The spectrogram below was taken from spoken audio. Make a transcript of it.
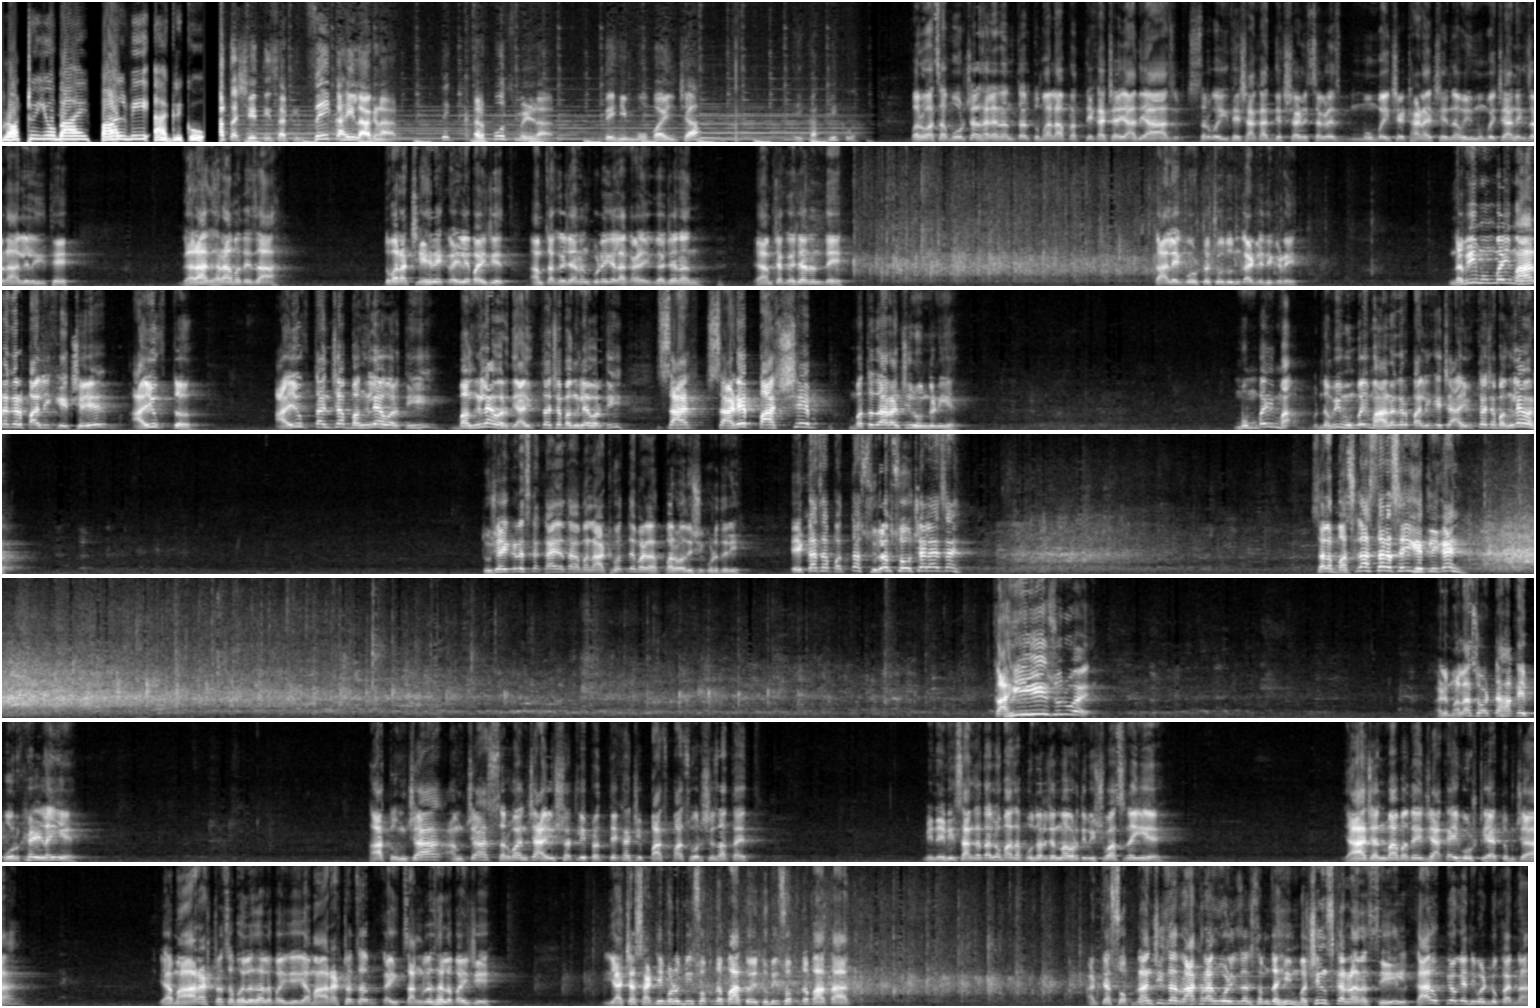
brought to you by Palvi Agrico. आता शेतीसाठी जे काही लागणार ते घरपोच मिळणार. तेही मोबाईलच्या एका क्लिकवर. परवाचा मोर्चा झाल्यानंतर तुम्हाला प्रत्येकाच्या यादी आज सर्व इथे शाखाध्यक्ष आणि सगळेच मुंबईचे ठाण्याचे नवी मुंबईचे अनेक जण आलेले इथे. घराघरामध्ये जा. तुम्हाला चेहरे कळले पाहिजेत. आमचा गजानन कुठे गेला काळे? गजानन. हे आमच्या गजाननने. काल एक गोष्ट शोधून काढली तिकडे. नवी मुंबई महानगरपालिकेचे आयुक्त आयुक्तांच्या बंगल्यावरती बंगल्यावरती आयुक्ताच्या बंगल्यावरती सा साडेपाचशे मतदारांची नोंदणी आहे. मुंबई मा नवी मुंबई महानगरपालिकेच्या आयुक्ताच्या बंगल्यावर. तुझ्या इकडेच का काय आता मला आठवत नाही परवा दिवशी कुठेतरी. एकाचा पत्ता सुलभ शौचालयाचा आहे. चला बसला असताना सही घेतली काय? काहीही सुरू आहे. आणि मला असं वाटतं हा काही पोरखेळ नाहीये. हा तुमच्या आमच्या सर्वांच्या आयुष्यातली प्रत्येकाची पाच पाच वर्ष जात आहेत. मी नेहमी सांगत आलो माझा पुनर्जन्मावरती विश्वास नाहीये. या जन्मामध्ये ज्या काही गोष्टी आहेत तुमच्या या महाराष्ट्राचं भलं झालं पाहिजे या महाराष्ट्राचं काही चांगलं झालं पाहिजे याच्यासाठी म्हणून मी स्वप्न पाहतोय तुम्ही स्वप्न पाहतात. आणि त्या स्वप्नांची जर राख रांगोळी जर समजा ही मशीन्स करणार असतील काय उपयोग आहे निवडणुकांना?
